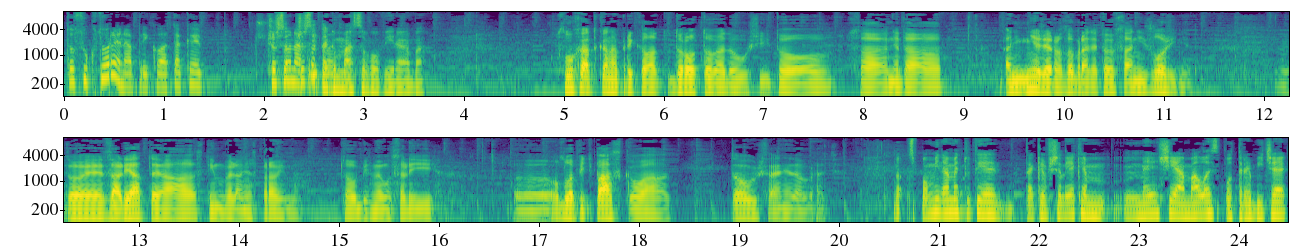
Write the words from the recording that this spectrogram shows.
To sú ktoré napríklad? Také... Čo sa, čo sa tak masovo vyrába? Sluchátka napríklad drotové do uší, to sa nedá, ani nie že rozobrať, a to sa ani zložiť nedá. To je zaliaté a s tým veľa nespravíme. To by sme museli e, oblepiť páskou a to už sa nedá brať. No, spomíname tu tie také všelijaké menšie a malé spotrebiče.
